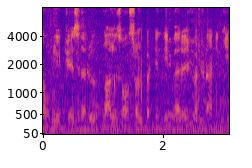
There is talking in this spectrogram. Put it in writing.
కంప్లీట్ చేశారు. నాలుగు సంవత్సరాలు పట్టింది బ్యారేజ్ కట్టడానికి.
